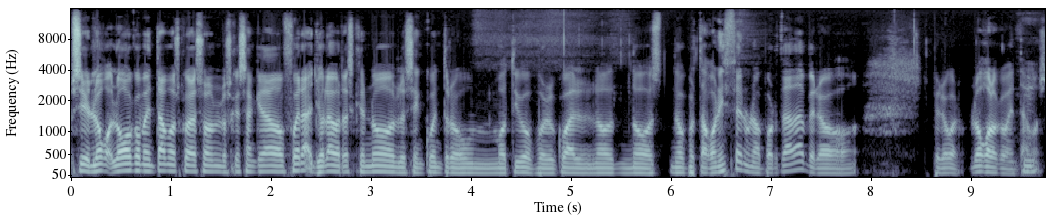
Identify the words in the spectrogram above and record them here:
Sí, luego, luego comentamos cuáles son los que se han quedado fuera. Yo la verdad es que no les encuentro un motivo por el cual no, no, no protagonicen una portada, pero, pero bueno, luego lo comentamos.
